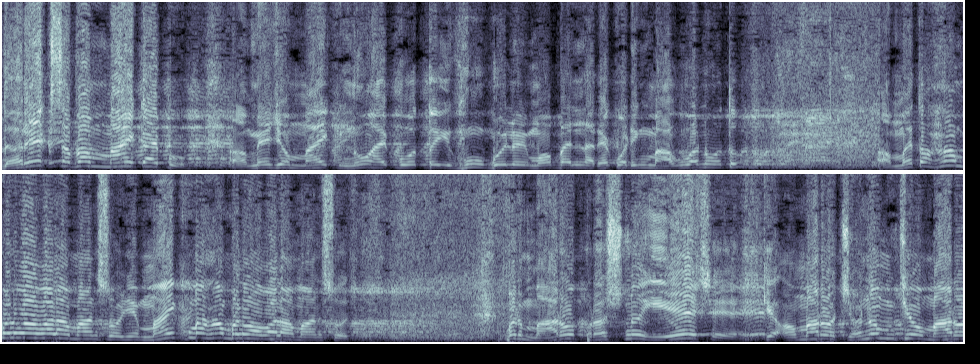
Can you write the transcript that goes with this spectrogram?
દરેક સભામાં માઇક આપ્યું. અમે જો માઇક ન આપ્યું તો હું બોલ્યો? એ મોબાઈલના રેકોર્ડિંગમાં આવવાનું હતું? અમે તો સાંભળવા વાળા માણસો છીએ. માઇકમાં સાંભળવા વાળા માણસો છે પણ મારો પ્રશ્ન એ છે કે અમારો જન્મ થયો મારો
